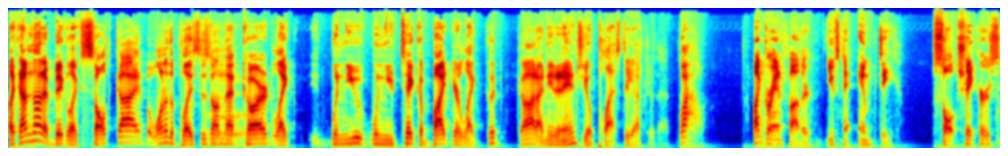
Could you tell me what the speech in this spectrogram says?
Like I'm not a big like salt guy, but one of the places on that card, like when you when you take a bite, you're like, good God, I need an angioplasty after that. Wow. My grandfather used to empty salt shakers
